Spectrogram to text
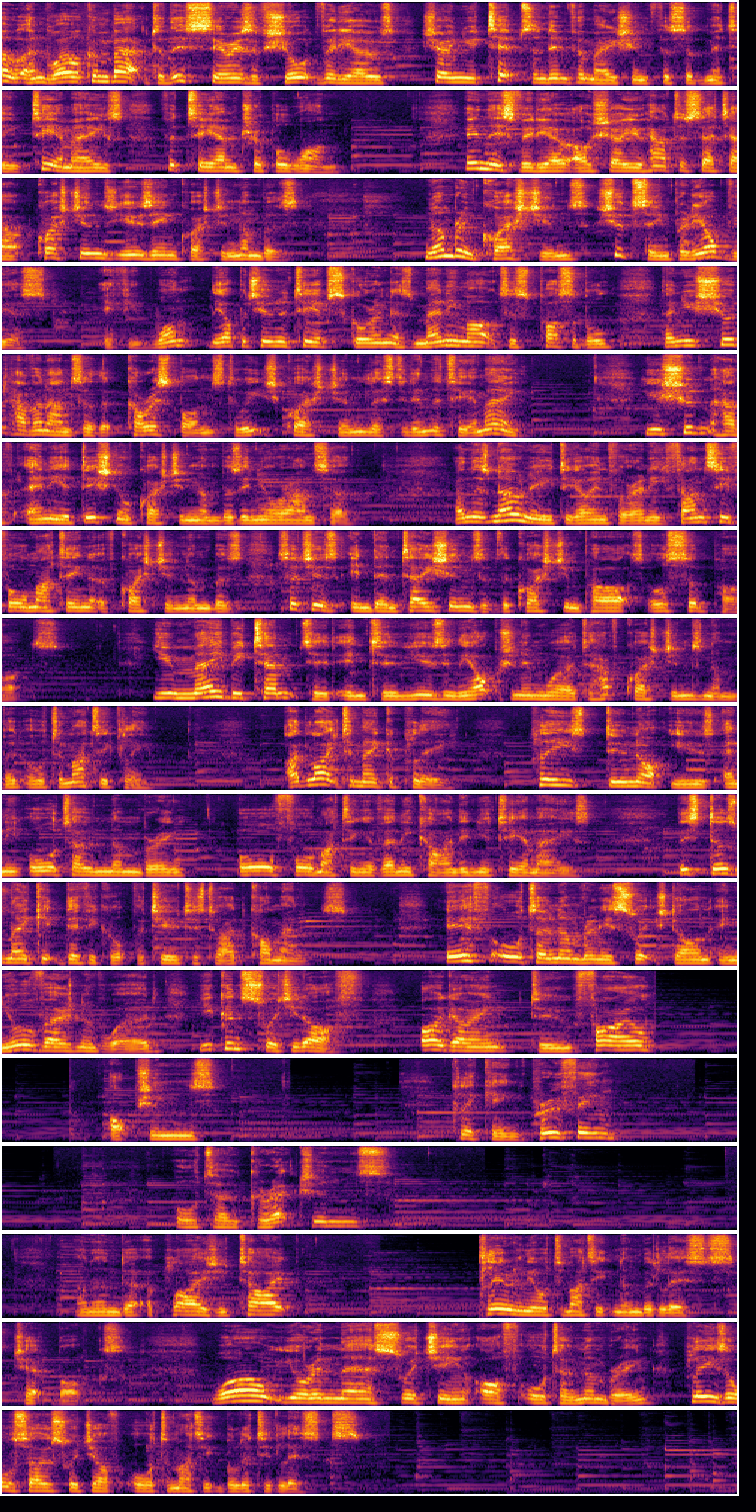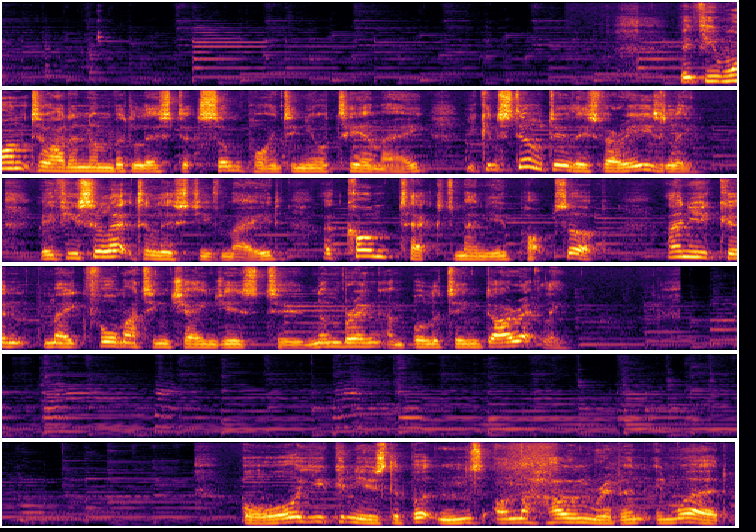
and welcome back to this series of short videos showing you tips and information for submitting TMAs for TM111. In this video I'll show you how to set out questions using question numbers. Numbering questions should seem pretty obvious. If you want the opportunity of scoring as many marks as possible then you should have an answer that corresponds to each question listed in the TMA. You shouldn't have any additional question numbers in your answer and there's no need to go in for any fancy formatting of question numbers such as indentations of the question parts or subparts. You may be tempted into using the option in Word to have questions numbered automatically. I'd like to make a plea. Please do not use any auto numbering or formatting of any kind in your TMAs. This does make it difficult for tutors to add comments. If auto numbering is switched on in your version of Word, you can switch it off by going to File, Options, clicking Proofing, Auto Corrections, and under Apply as you type, clearing the automatic numbered lists checkbox. While you're in there switching off auto numbering, please also switch off automatic bulleted lists. If you want to add a numbered list at some point in your TMA, you can still do this very easily. If you select a list you've made, a context menu pops up and you can make formatting changes to numbering and bulleting directly. Or you can use the buttons on the Home ribbon in Word.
